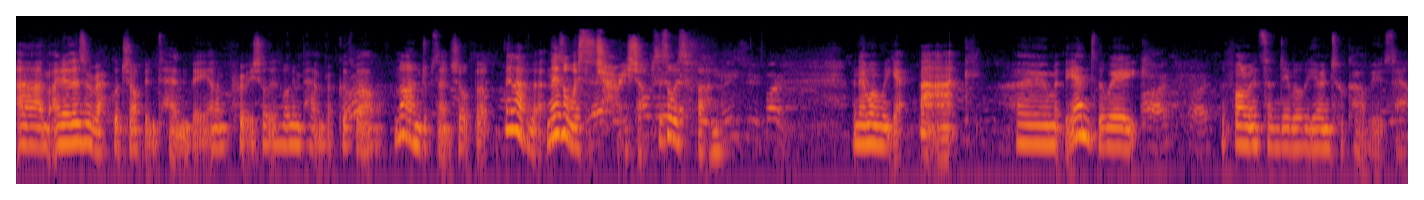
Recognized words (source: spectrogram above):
Um, I know there's a record shop in Tenby and I'm pretty sure there's one in Pembroke as well. not 100% sure but we'll have a look. And there's always the charity shops, it's always fun. And then when we get back home at the end of the week, the following Sunday we'll be going to a car boot sale.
